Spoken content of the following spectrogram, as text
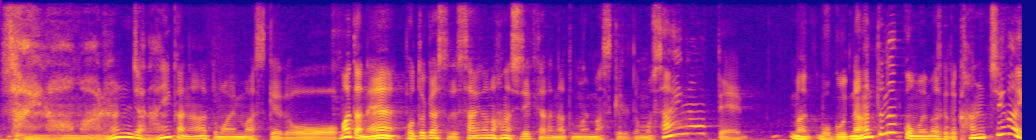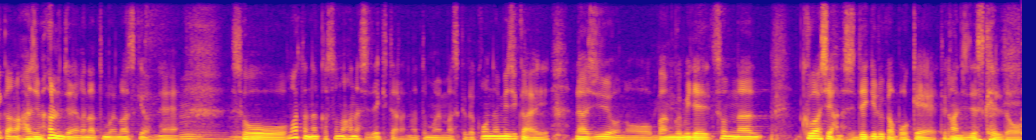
才能もあるんじゃないかなと思いますけどまたねポッドキャストで才能の話できたらなと思いますけれども才能って、まあ、僕なんとなく思いますけど勘違いから始まるんじゃないかなと思いますけどね、そう。またなんかその話できたらなと思いますけどこんな短いラジオの番組でそんな詳しい話できるかボケって感じですけれど。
